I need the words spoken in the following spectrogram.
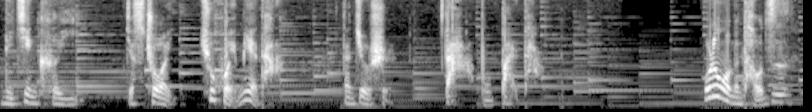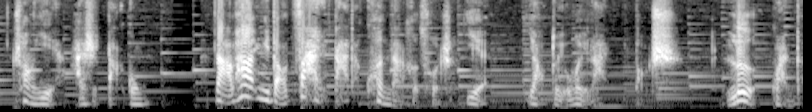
你尽可以 destroy 去毁灭他，但就是打不败他。无论我们投资、创业还是打工，哪怕遇到再大的困难和挫折，也要对未来保持乐观的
